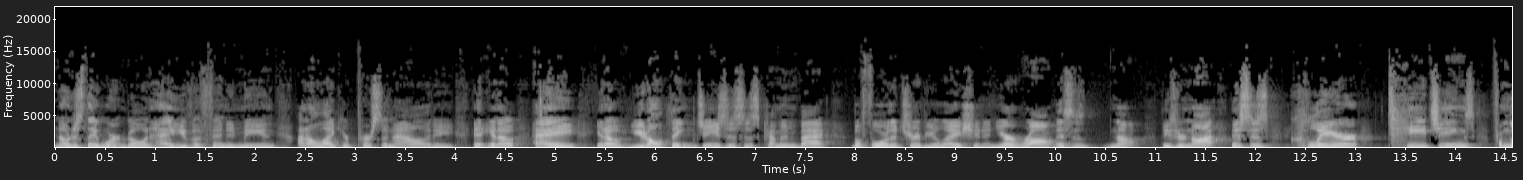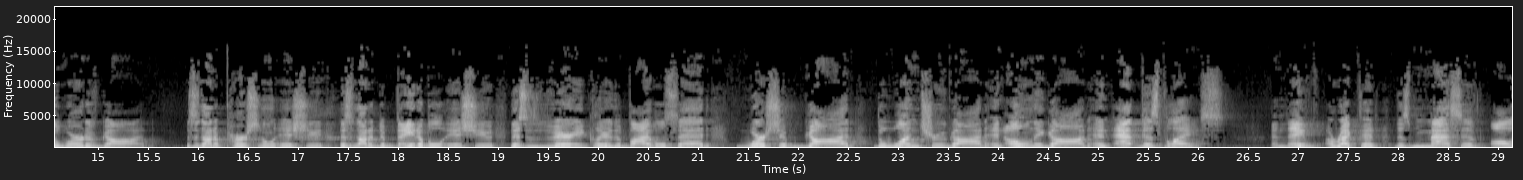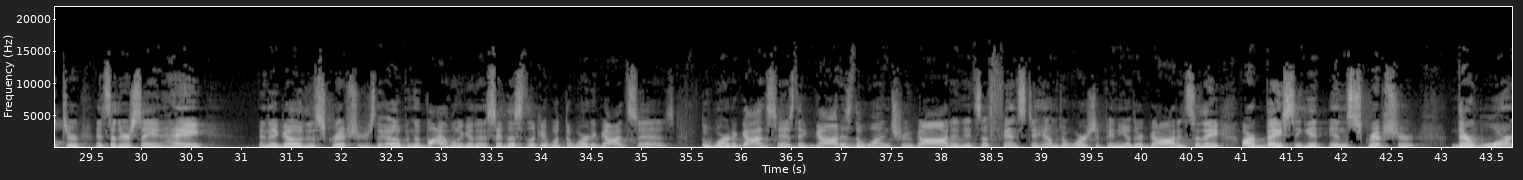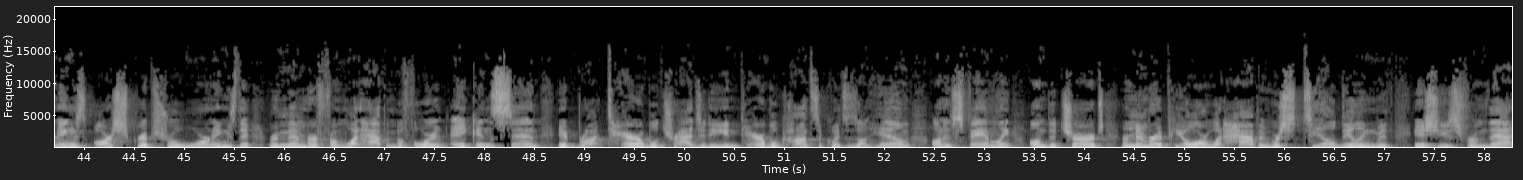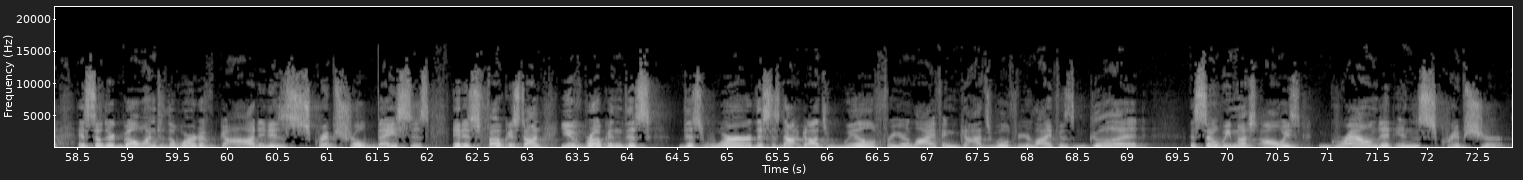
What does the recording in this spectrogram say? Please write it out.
Notice they weren't going, hey, you've offended me and I don't like your personality. You know, hey, you know, you don't think Jesus is coming back before the tribulation and you're wrong. This is, no, these are not, this is clear teachings from the Word of God. This is not a personal issue. This is not a debatable issue. This is very clear. The Bible said, worship God, the one true God, and only God, and at this place. And they've erected this massive altar. And so they're saying, hey, and they go to the scriptures, they open the Bible together and say, let's look at what the Word of God says. The Word of God says that God is the one true God, and it's offense to Him to worship any other God. And so they are basing it in Scripture. Their warnings are scriptural warnings that remember from what happened before Achan's sin. It brought terrible tragedy and terrible consequences on him, on his family, on the church. Remember at Peor what happened. We're still dealing with issues from that. And so they're going to the Word of God. It is scriptural basis. It is focused on you've broken this this word. This is not God's will for your life, and God's will for your life is good. And so we must always ground it in Scripture.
